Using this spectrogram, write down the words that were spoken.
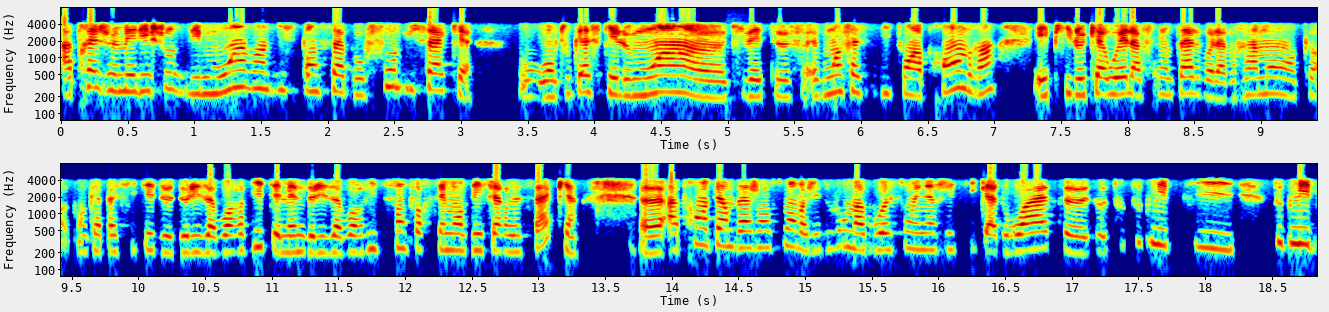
Après, je mets les choses les moins indispensables au fond du sac ou en tout cas ce qui est le moins euh, qui va être moins facilitant à prendre hein. et puis le kawaii la frontale voilà vraiment en, capacité de, de, les avoir vite et même de les avoir vite sans forcément défaire le sac euh, après en termes d'agencement bah, j'ai toujours ma boisson énergétique à droite euh, toutes mes petits toutes mes,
